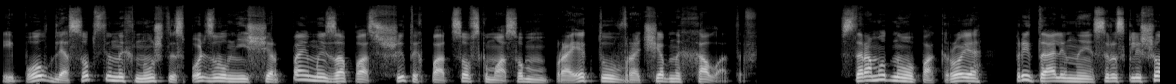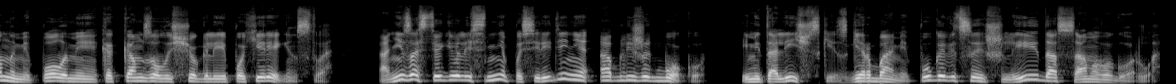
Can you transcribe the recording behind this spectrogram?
и Пол для собственных нужд использовал неисчерпаемый запас сшитых по отцовскому особому проекту врачебных халатов. Старомодного покроя — приталенные, с расклешенными полами, как камзолы щеголи эпохи регенства. Они застегивались не посередине, а ближе к боку, и металлические, с гербами пуговицы шли до самого горла.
